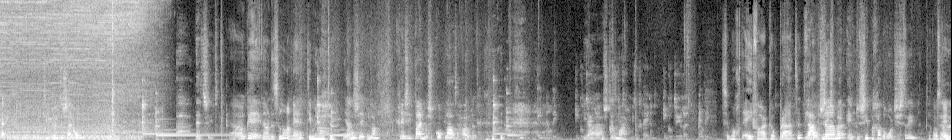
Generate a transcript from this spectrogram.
Kijk, de 10 minuten zijn om. Ah, That's Oké, nou dat is lang hè, 10 minuten. Ja, dat is zeker lang. Ik ga eens die timer zijn kop laten houden. Ja, stil maar. Ze mocht even hardop praten voor Ja, de precies, opname. maar in principe gaan de oortjes erin. Dat, Oké. eh,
